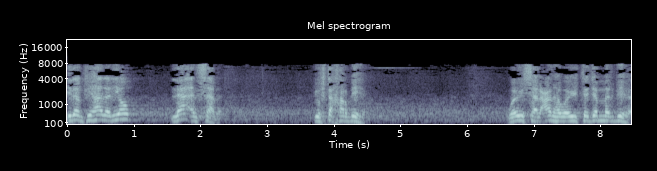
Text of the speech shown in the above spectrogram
إذا في هذا اليوم لا أنساب يفتخر بها ويسأل عنها ويتجمل بها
